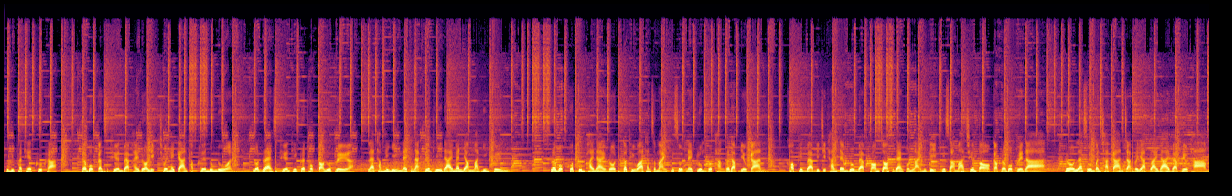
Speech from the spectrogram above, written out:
ภูมิประเทศครุขระระบบการสะเทือนแบบไฮดรอลิกช่วยให้การขับเคลื่อนนุ่มนวล ลดแรงสะเทือนที่กระทบต่อลูกเรือ และทำให้ยิงในขณะเคลื่อนที่ได้แม่นยำมากยิ่งขึ้น ระบบควบคุมภายในรถก็ถือว่าทันสมัยที่สุดในกลุ่มรถถังระดับเดียวกัน คอกพิทแบบดิจิทัลเต็มรูปแบบพร้อมจอแสดงผลหลายมิติที่สามารถเชื่อมต่อกับระบบเรดาร์โดรนและศูนย์บัญชาการจากระยะไกลได้แบบเรียลไทม์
